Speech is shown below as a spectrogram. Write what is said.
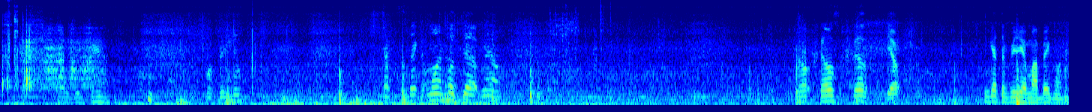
That was a big can. We're fishing. Got the second one hooked up now. No, Phil's, Phil, yep. You got the video of my big one.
